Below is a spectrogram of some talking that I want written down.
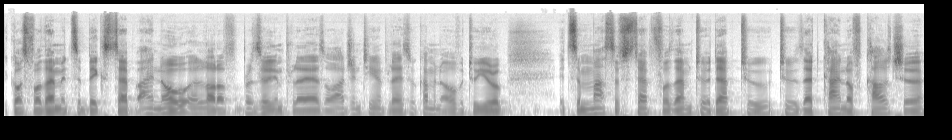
Because for them it's a big step. I know a lot of Brazilian players or Argentina players who are coming over to Europe. It's a massive step for them to adapt to to that kind of culture.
